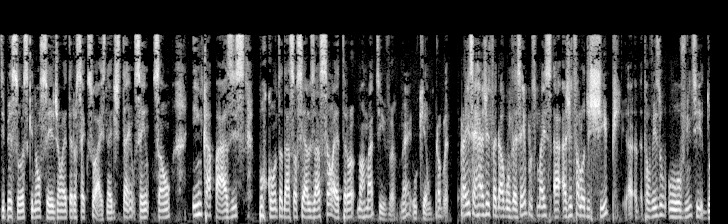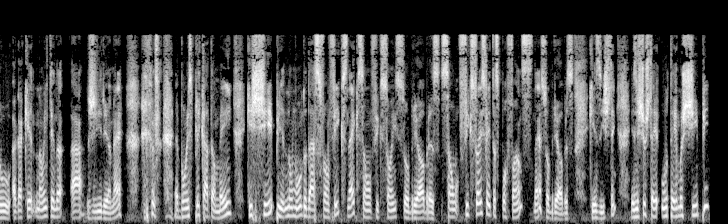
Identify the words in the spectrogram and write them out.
de pessoas que não sejam heterossexuais, né? Eles têm, são incapazes por conta da socialização heteronormativa, né? O que é um problema. Para encerrar, a gente vai dar alguns exemplos, mas a, a gente falou de chip, a- talvez o, o ouvinte do HQ não entenda a gíria, né? é bom explicar também que chip no mundo das fanfics, né, que são ficções sobre obras, são ficções feitas por fãs, né, sobre obras que existem. Existe o, te- o termo chip,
